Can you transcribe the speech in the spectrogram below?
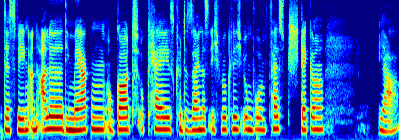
Deswegen an alle, die merken, oh Gott, okay, es könnte sein, dass ich wirklich irgendwo feststecke. Ja,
